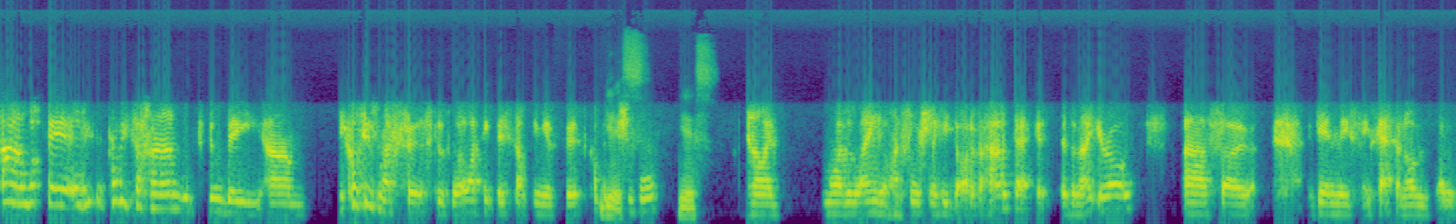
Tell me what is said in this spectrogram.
Uh, look, there, probably Tahan would still be um, because he was my first as well, I think there's something in first competition yes. horse. Yes. And I, my little Anglo, unfortunately, he died of a heart attack as an eight-year-old. Uh, so again, these things happen. I was I was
